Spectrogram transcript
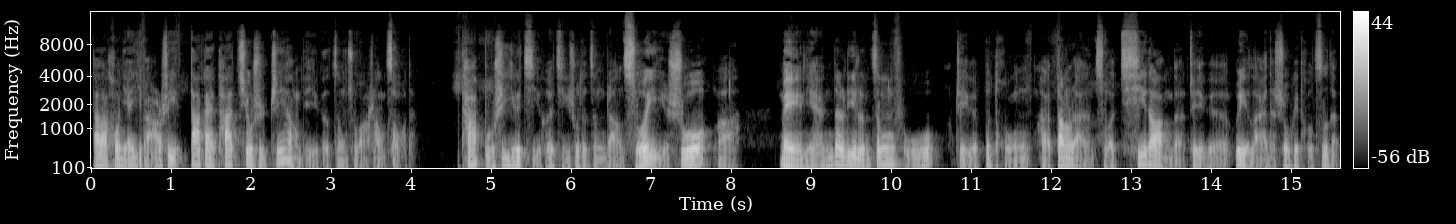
大大后年一百二十亿，大概它就是这样的一个增速往上走的，它不是一个几何级数的增长。所以说啊，每年的利润增幅这个不同啊，当然所期望的这个未来的收回投资的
